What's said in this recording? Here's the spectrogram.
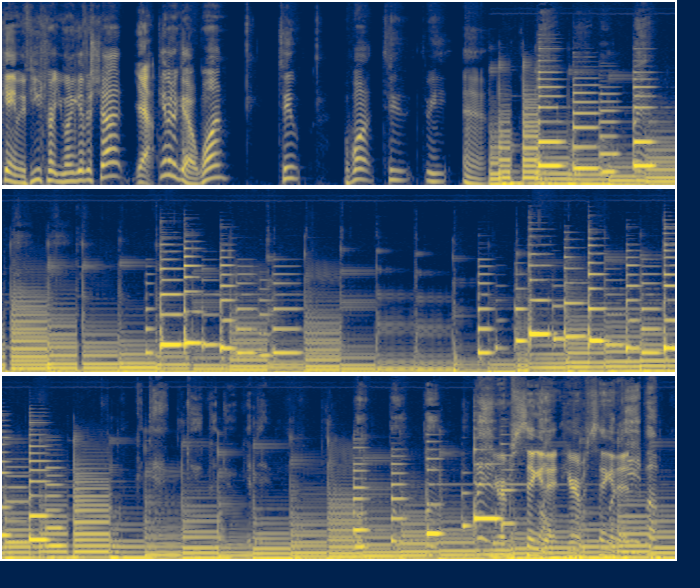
game, if you try, you want to give it a shot? Yeah. Give it a go. One, two, one, two, three, and. Hear him singing it. Hear him singing it.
